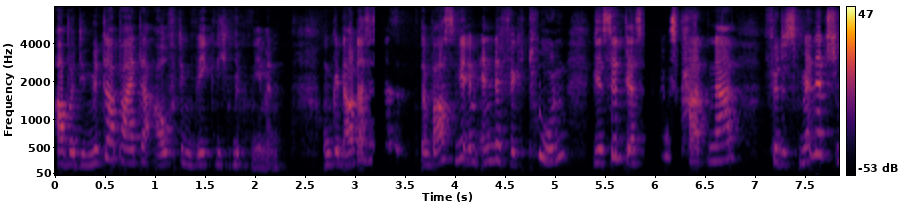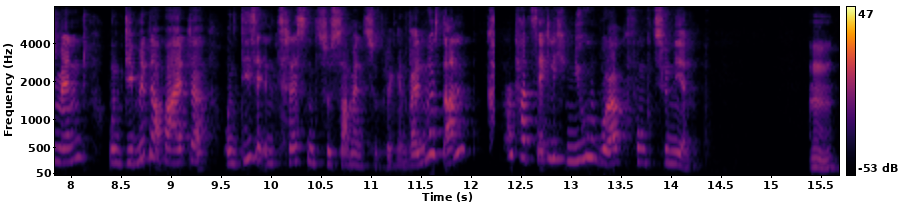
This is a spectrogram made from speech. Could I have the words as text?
aber die Mitarbeiter auf dem Weg nicht mitnehmen. Und genau das ist das, was wir im Endeffekt tun. Wir sind der Sparringspartner für das Management und die Mitarbeiter und diese Interessen zusammenzubringen, weil nur dann kann tatsächlich New Work funktionieren. Mhm.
